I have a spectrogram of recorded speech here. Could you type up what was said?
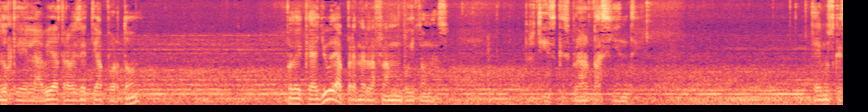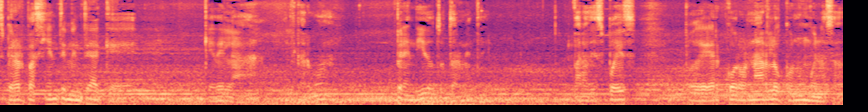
lo que la vida a través de ti aportó puede que ayude a prender la flama un poquito más. Pero tienes que esperar paciente. Tenemos que esperar pacientemente a que quede la, el carbón prendido totalmente para después poder coronarlo con un buen asado.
